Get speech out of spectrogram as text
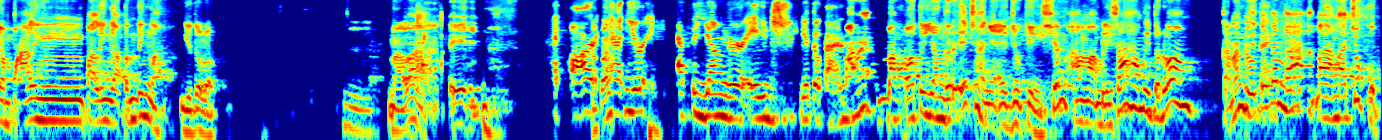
yang paling paling nggak penting lah gitu loh. Hmm. Malah eh, Are at your at the younger age gitu kan? Waktu younger age hanya education sama beli saham itu doang. Karena duitnya okay. kan nggak nggak cukup.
